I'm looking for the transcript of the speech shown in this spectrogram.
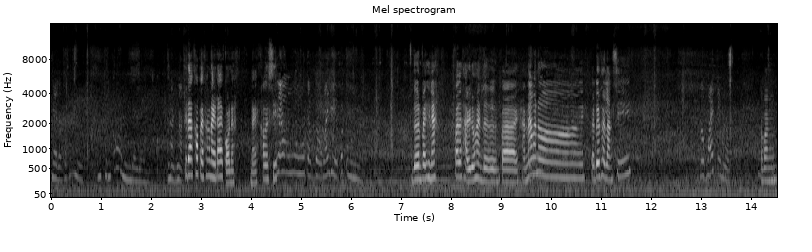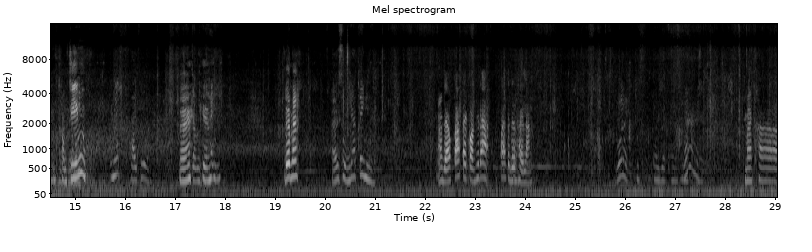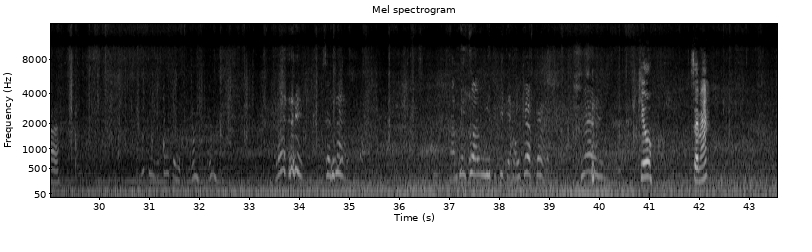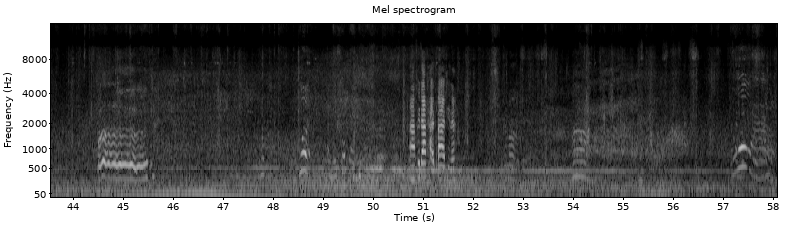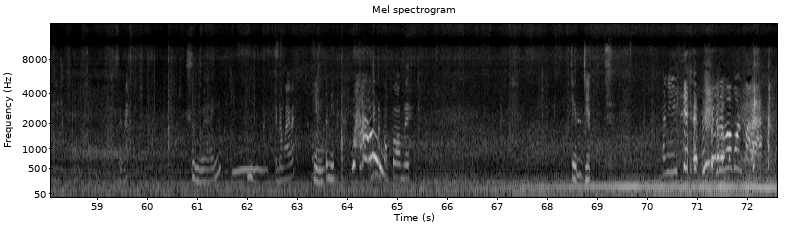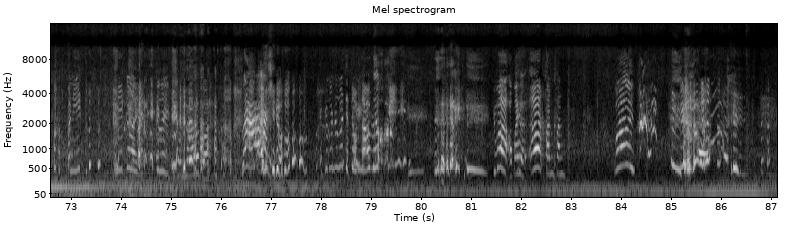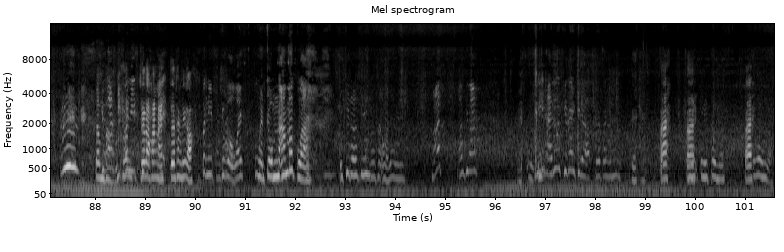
เนี่ยเดี๋ยวเขาให้มันเป็นก้อนใหญ่ๆหนักพี่ด้าเข้าไปข้างในได้ก่อนนะไหนเข้าไปๆสิแล้วงูจับดอกไม้ดีก็อุ่นเดินไปทีนะป้าจะถ่ายวิดีโอให้เดินไปหันหน้ามาหน่อยไปเดินถอยหลังสิดอก ไม้จริงเหรอระวังของจริงอันนี้ใครเชื่อนะจังโอเคให้เดินไหมหายไปส่งย่าติ้งอะเดี๋ยวป้าไปก่อนพี่ด้าป้าจะเดินถอยหลังเว้ยไปอย่าแพ้เว้ยมาค่ะนี่คือต้องเก็บน้ำมันเฮ้ยสนุกทำเพื่อนตัวมีติดแต่เขาเก็บแค่เฮ้ยคิวใส่ไหมเออเว้ยอันนี้เข้าไปอะพี่ดาถ่ายป้าทีนะโอ้ใส่ไหมสวยเห็นดอกไม้ไหมเห็นปนิด ว้าวนี่มันของปลอมเลย เจ็ดเจ็ดอันนี้ก็เลยว่าบนป่าอันนี้อันนี้ก็เลยก็เลยจมน้ำก่อนว้ายคิวไอ้คิวก็นึกว่า จะจมน้ำแล้วคิดว่าออกไปเถอะเออคันคันว้ายลำบากวันนี้เดินเราทางไหนเดินทางนี้เหรอวันนี้จะบอกไว้เหมือนจมน้ำมากกว่าไอ้คิวเดินสิเราจะออกได้ไหมมาเอาสิมาอันนี้ถ่ายรูปคิวได้คิวเดินไปทางนี้ไปไปอันนี้ตัวนึงไปไม่ต้องเหรอ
